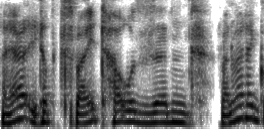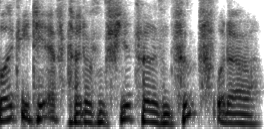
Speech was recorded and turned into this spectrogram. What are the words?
naja, ich glaube 2000, wann war der Gold-ETF? 2004, 2005 oder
